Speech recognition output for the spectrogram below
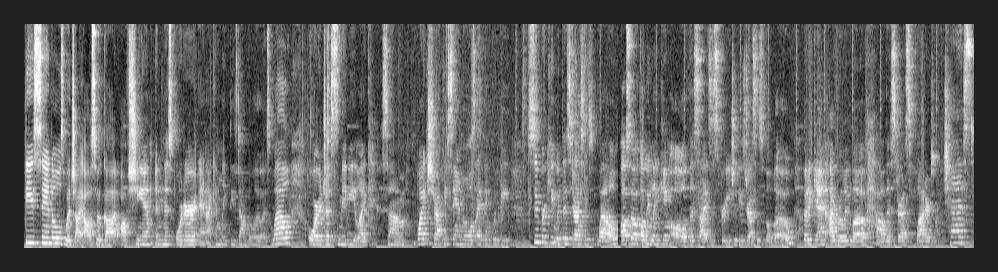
these sandals, which I also got off Shein in this order, and I can link these down below as well, or just maybe like some white strappy sandals I think would be super cute with this dress as well. Also, I'll be linking all of the sizes for each of these dresses below, but again, I really love how this dress flatters my chest,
